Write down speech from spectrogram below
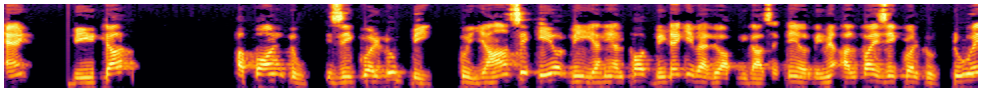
and beta upon two is equal to B तो यहाँ से ए और बी यानी अल्फ़ा और बीटा की वैल्यू आप निकाल सकते हैं, और बी में alpha is equal to two A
